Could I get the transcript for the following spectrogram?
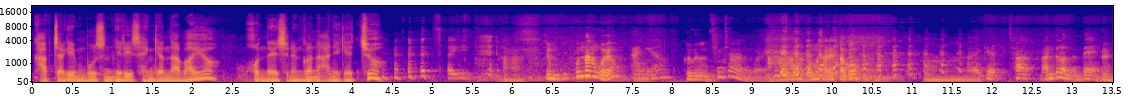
갑자기 무슨 일이 생겼나 봐요. 혼내시는 건 아니겠죠? 저희 아, 지금 혼나는 거예요? 아니요. 그러면은 칭찬하는 거예요. 아, 너무 잘했다고? 아, 아, 이렇게 잘 만들었는데 네.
